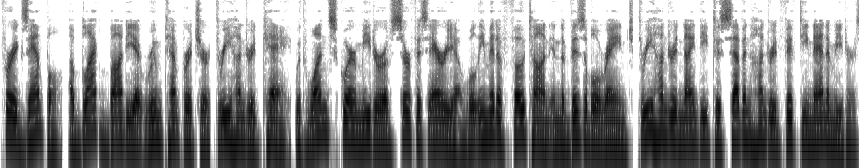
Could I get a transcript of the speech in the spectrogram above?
For example, a black body at room temperature 300 K with 1 square meter of surface area will emit a photon in the visible range 390 to 750 nanometers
